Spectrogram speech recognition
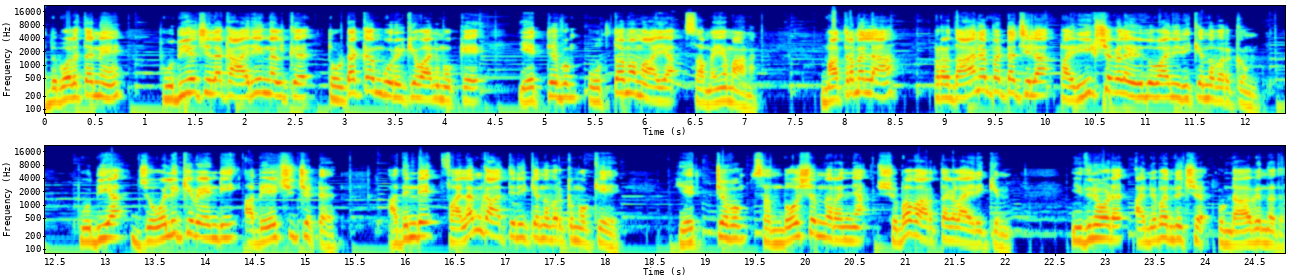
അതുപോലെ തന്നെ പുതിയ ചില കാര്യങ്ങൾക്ക് തുടക്കം കുറിക്കുവാനുമൊക്കെ ഏറ്റവും ഉത്തമമായ സമയമാണ്. മാത്രമല്ല പ്രധാനപ്പെട്ട ചില പരീക്ഷകൾ എഴുതുവാനിരിക്കുന്നവർക്കും പുതിയ ജോലിക്ക് വേണ്ടി അപേക്ഷിച്ചിട്ട് അതിന്റെ ഫലം കാത്തിരിക്കുന്നവർക്കുമൊക്കെ ഏറ്റവും സന്തോഷം നിറഞ്ഞ ശുഭവാർത്തകളായിരിക്കും ഇതിനോട് അനുബന്ധിച്ച് ഉണ്ടാകുന്നത്.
